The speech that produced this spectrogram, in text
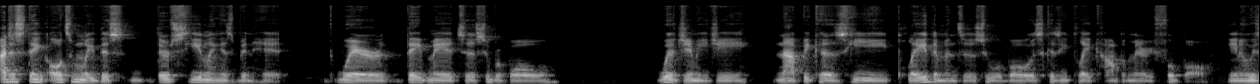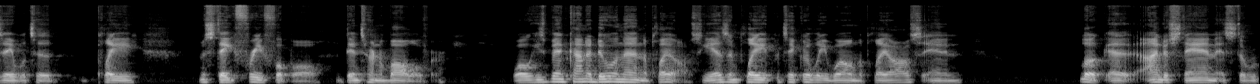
I just think ultimately this their ceiling has been hit where they've made it to the Super Bowl with Jimmy G not because he played them into the Super Bowl, is because he played complementary football. You know, he's able to play mistake free football, then turn the ball over. Well, he's been kind of doing that in the playoffs. He hasn't played particularly well in the playoffs. And look, uh, I understand it's the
